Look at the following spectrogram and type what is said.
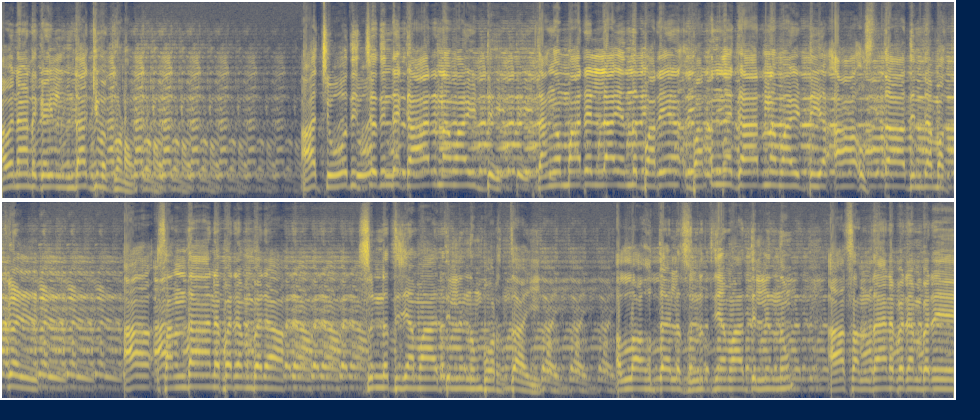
അവനാന്റെ കയ്യിൽ ഉണ്ടാക്കി വെക്കണം. ആ ചോദിച്ചതിന്റെ കാരണമായിട്ട് തങ്ങന്മാരല്ല എന്ന് പറയ പറഞ്ഞ കാരണമായിട്ട് ആ ഉസ്താദിന്റെ മക്കൾ ആ സന്താന പരമ്പര സുന്നത്ത് ജമാഅത്തിൽ നിന്നും പുറത്തായി. അള്ളാഹു താല സുന്നത്ത് ജമാഅത്തിൽ നിന്നും ആ സന്താന പരമ്പരയെ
